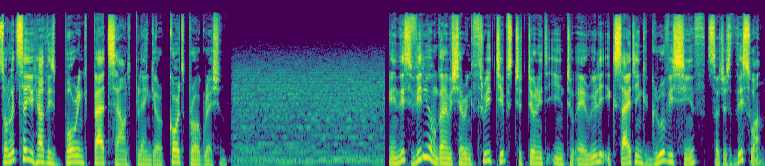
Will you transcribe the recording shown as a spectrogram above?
So let's say you have this boring pad sound playing your chord progression. In this video I'm gonna be sharing 3 tips to turn it into a really exciting groovy synth such as this one.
